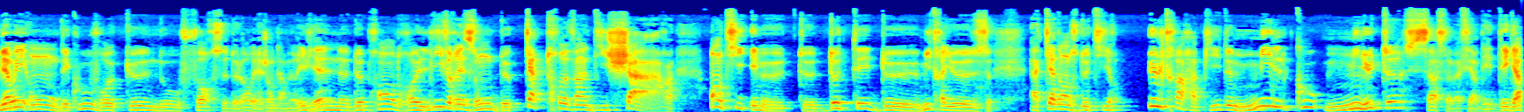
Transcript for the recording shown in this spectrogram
Eh bien oui, on découvre que nos forces de l'ordre et la gendarmerie viennent de prendre livraison de 90 chars anti-émeute doté de mitrailleuses à cadence de tir ultra rapide, 1000 coups minutes, ça, ça va faire des dégâts.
